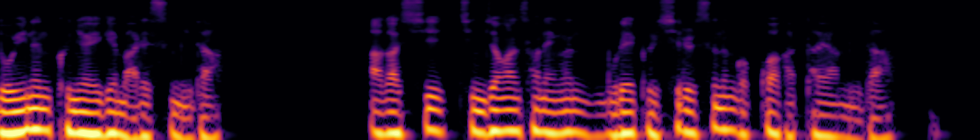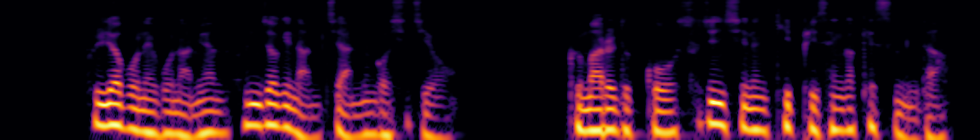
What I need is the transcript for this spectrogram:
노인은 그녀에게 말했습니다. 아가씨, 진정한 선행은 물에 글씨를 쓰는 것과 같아야 합니다. 흘려보내고 나면 흔적이 남지 않는 것이지요. 그 말을 듣고 수진 씨는 깊이 생각했습니다.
